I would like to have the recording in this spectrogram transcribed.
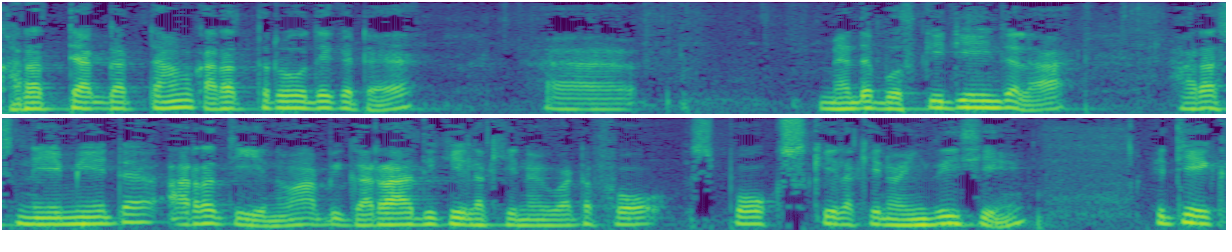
කරත්තයක් ගත්තාම කරත්ත රෝදයකට මැද බොස්කිටියේ ඉඳලා හරස් නේමියට අර තියෙනවා. අපි ගරාදි කියලා කියන ඒවට ෆෝ ස්පෝක්ස් කියලා කියන ඉංග්‍රීසියෙන්. ඉතින් එක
